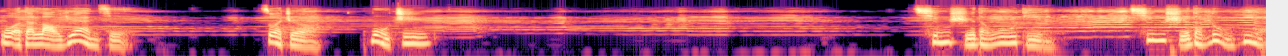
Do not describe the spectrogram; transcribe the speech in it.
我的老院子，作者木之。青石的屋顶，青石的路面，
